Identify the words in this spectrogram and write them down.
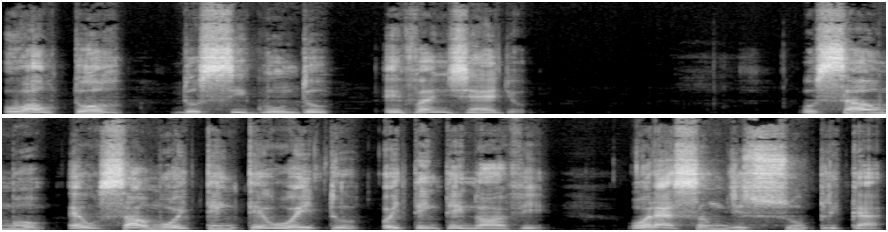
o autor do segundo evangelho. O salmo é o Salmo 88, 89. Oração de súplica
